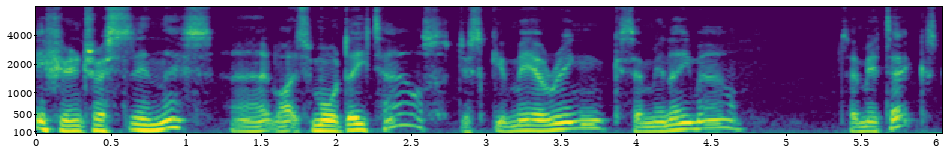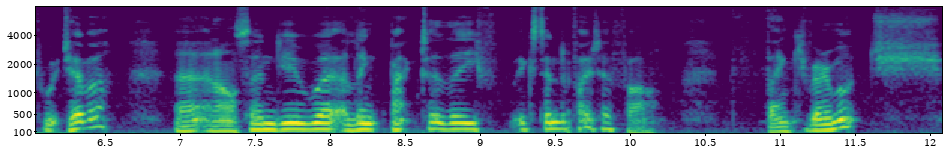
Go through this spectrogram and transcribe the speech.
if you're interested in this uh, like some more details just give me a ring send me an email send me a text whichever uh, and I'll send you uh, a link back to the extended photo file. Thank you very much.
